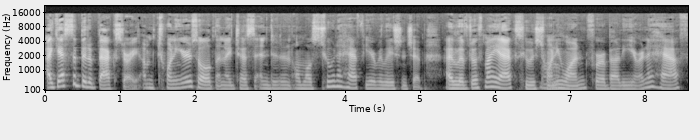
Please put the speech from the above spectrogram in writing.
I guess a bit of backstory. I'm 20 years old and I just ended an almost two and a half year relationship. I lived with my ex, who was 21, for about a year and a half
